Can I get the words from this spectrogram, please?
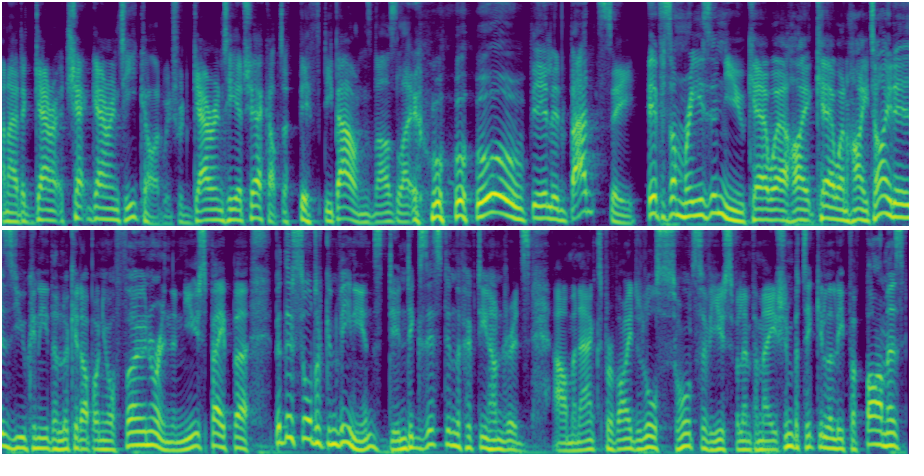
And I had a, gar- a check guarantee card, which would guarantee a check up to £50. And I was like, ooh, feeling fancy. If for some reason you care where high, care when high tide is, you can either look it up on your phone or in the newspaper. But this sort of convenience didn't exist in the 1500s. Almanacs provided all sorts of useful information, particularly for farmers,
